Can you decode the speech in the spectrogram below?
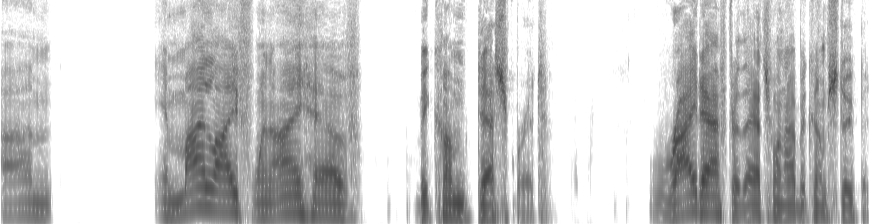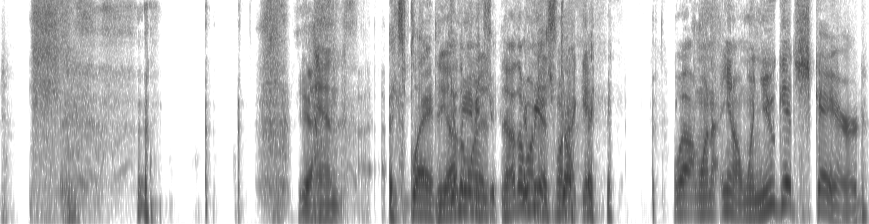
Um, in my life, when I have become desperate. Right after that's when I become stupid. yeah. And explain. The other one is the other one is when I get well when I, you know when you get scared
